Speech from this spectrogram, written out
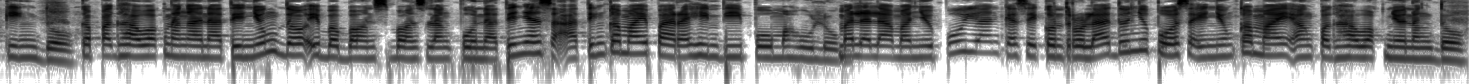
aking dough. Kapag hawak na nga natin yung dough, iba-bounce-bounce lang po natin yan sa ating kamay para hindi po mahulog. Malalaman nyo po yan kasi kontrolado nyo po sa inyong kamay ang paghawak nyo ng dough.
